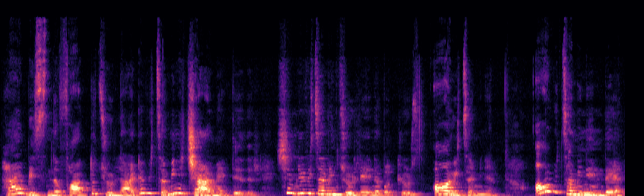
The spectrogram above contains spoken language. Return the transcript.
Her birisinde farklı türlerde vitamin içermektedir. Şimdi vitamin türlerine bakıyoruz. A vitamini. A vitamininde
